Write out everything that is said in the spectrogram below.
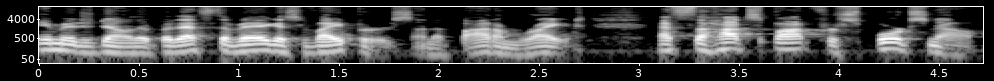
image down there, but that's the Vegas Vipers on the bottom right. That's the hot spot for sports now.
